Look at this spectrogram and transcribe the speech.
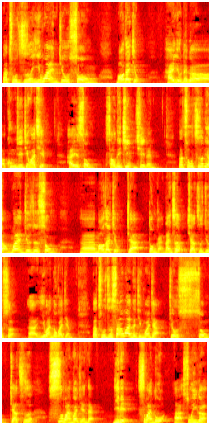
那储值一万就送茅台酒，还有那个空气净化器，还有送扫地机器人，那储值两万就是送呃茅台酒加动感单车，价值就是。啊，一万多块钱，那储值三万的情况下，就送价值四万块钱的礼品，四万多啊，送一个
